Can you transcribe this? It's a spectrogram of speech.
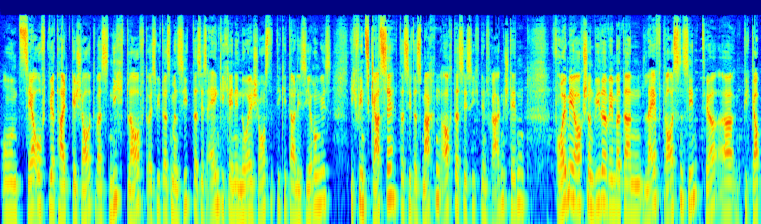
Und sehr oft wird halt geschaut, was nicht läuft, als wie dass man sieht, dass es eigentlich eine neue Chance der Digitalisierung ist. Ich finde es klasse, dass Sie das machen, auch dass Sie sich den Fragen stellen freue mich auch schon wieder, wenn wir dann live draußen sind. Ja, äh, ich glaube,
